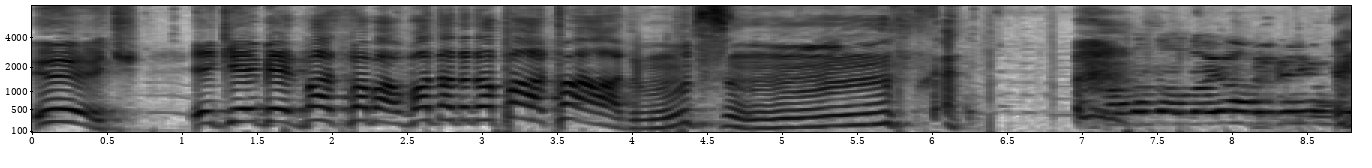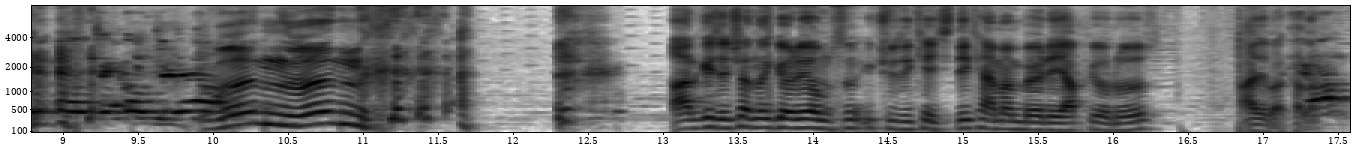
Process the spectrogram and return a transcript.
3 2 1 bas baba. Da pat pat. Bebeğim. Kalça kalça ya. Vın vın. Arkadaşlar şu anda görüyor musunuz? 300'ü geçtik. Hemen böyle yapıyoruz. Hadi bakalım. Şu an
